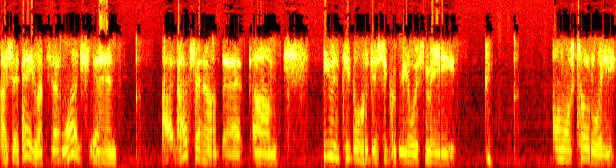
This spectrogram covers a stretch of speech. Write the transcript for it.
I said, "Hey, let's have lunch." And I, I found that um, even people who disagree with me almost totally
